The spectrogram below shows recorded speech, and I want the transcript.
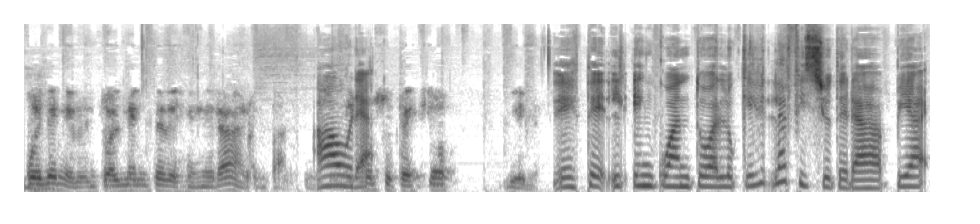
pueden eventualmente degenerar en Parkinson. Ahora, por supuesto, este, en cuanto a lo que es la fisioterapia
